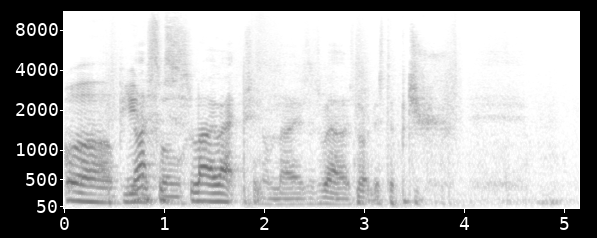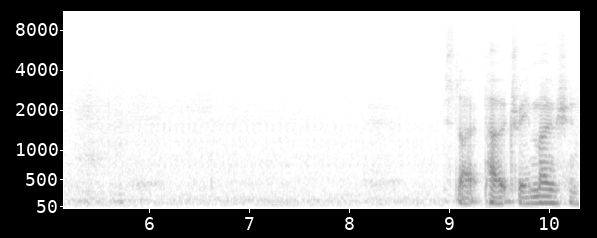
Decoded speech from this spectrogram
Oh, Nice beautiful. and slow action on those as well. It's not just a. like poetry in motion.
